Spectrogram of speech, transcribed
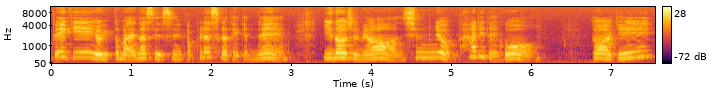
빼기 여기 또 마이너스 있으니까 플러스가 되겠네. 2 넣어주면 16, 8이 되고 더하기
